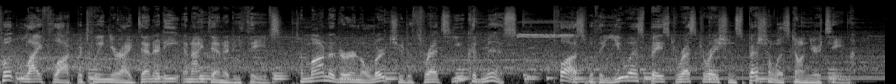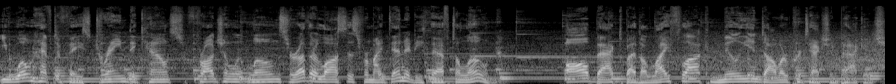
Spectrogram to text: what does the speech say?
Put LifeLock between your identity and identity thieves to monitor and alert you to threats you could miss. Plus, with a U.S.-based restoration specialist on your team, you won't have to face drained accounts, fraudulent loans, or other losses from identity theft alone. All backed by the Lifelock Million Dollar Protection Package.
